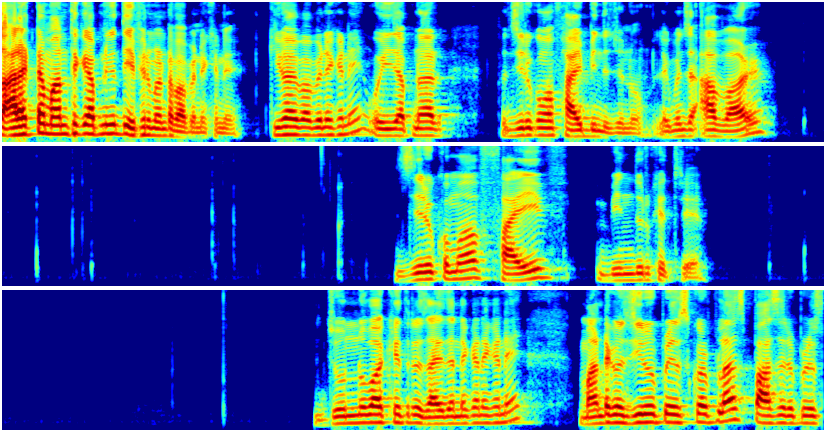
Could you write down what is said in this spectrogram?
তো আরেকটা মান থেকে আপনি কিন্তু এফ এর মানটা পাবেন এখানে। কীভাবে পাবেন এখানে? ওই যে আপনার জিরো কমা ফাইভ বিন্দুর জন্য। লিখবেন যে আবার জিরো কমা ফাইভ বিন্দুর ক্ষেত্রে। জন্য বা ক্ষেত্রে যাই দেন এখানে এখানে মানটা জিরো প্রেস স্কোয়ার প্লাস পাঁচের প্রেস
